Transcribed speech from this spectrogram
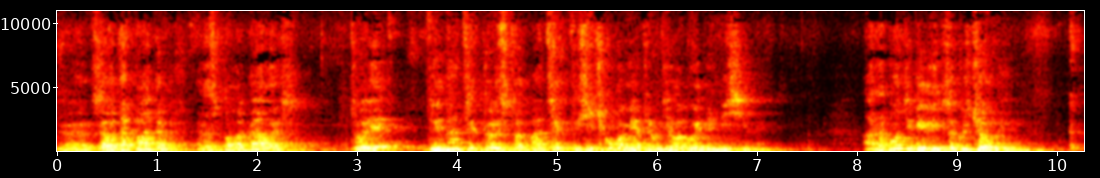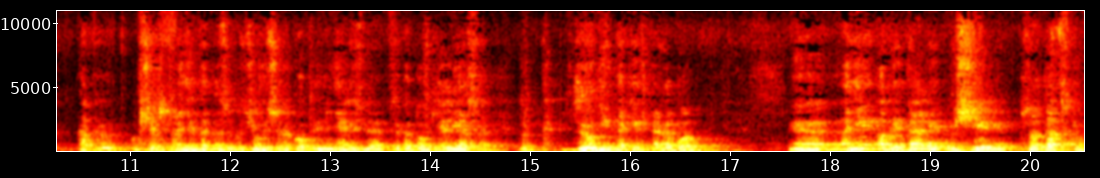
Э, За водопадом располагалось то ли 12, то ли 120 тысяч кубометров деловой древесины. А работы вели заключенные. Как и вообще в стране тогда заключенные широко применялись для заготовки леса, других каких-то работ. Э, Они обретали в ущелье Солдатском,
